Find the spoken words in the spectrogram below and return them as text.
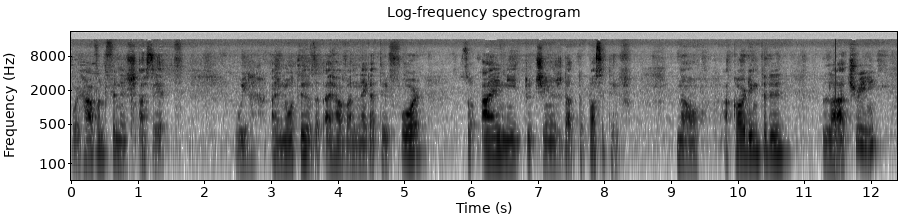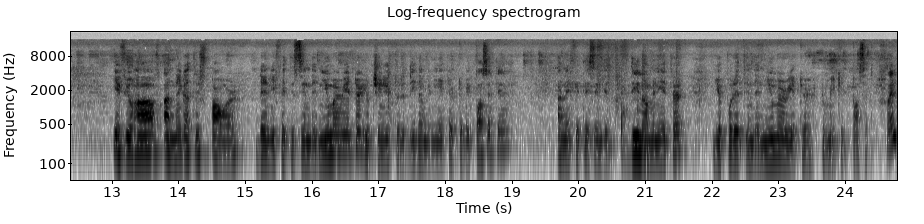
we haven't finished as yet. We I noticed that I have a negative 4 so I need to change that to positive. Now according to the law 3 if you have a negative power then if it is in the numerator you change it to the denominator to be positive. And if it is in the denominator you put it in the numerator to make it positive right?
